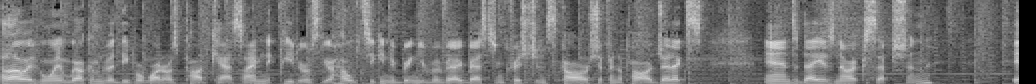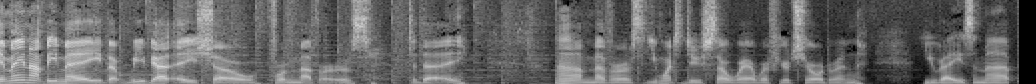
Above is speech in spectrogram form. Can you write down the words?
Hello, everyone, and welcome to the Deeper Waters podcast. I'm Nick Peters, your host, seeking to bring you the very best in Christian scholarship and apologetics, and today is no exception. It may not be May, but we've got a show for mothers today. Ah, mothers, you want to do so well with your children. You raise them up,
